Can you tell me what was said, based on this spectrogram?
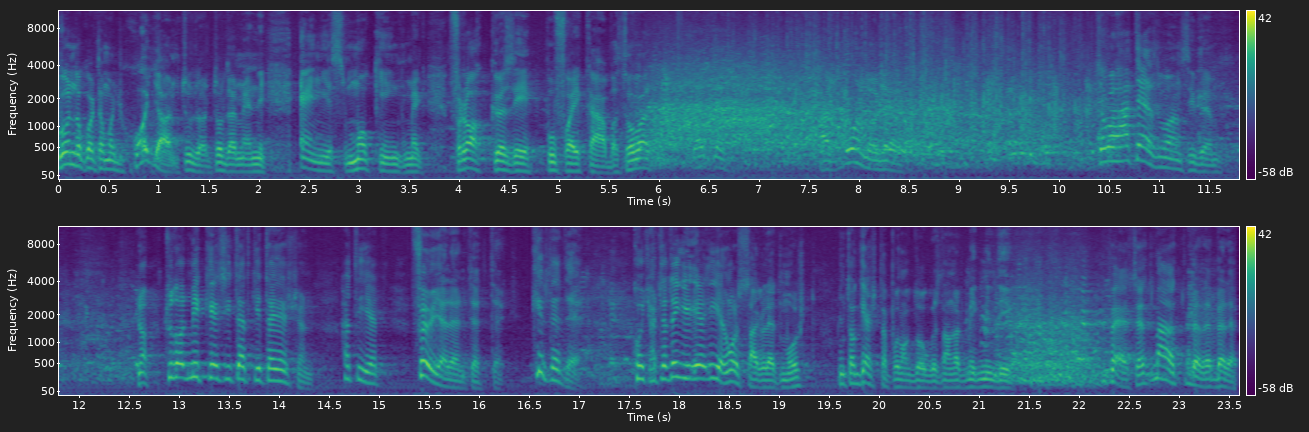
Gondolkodtam, hogy hogyan tudod oda menni ennyi smoking, meg frak közé pufajkába. Szóval, hát gondold el. Szóval hát ez van szívem. Na, tudod, mit készített ki teljesen? Hát ilyet följelentettek. Képzeld el, hogy hát ez egy ilyen ország lett most, mint a gestaponak dolgoznának még mindig. Persze, ezt már bele, bele,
